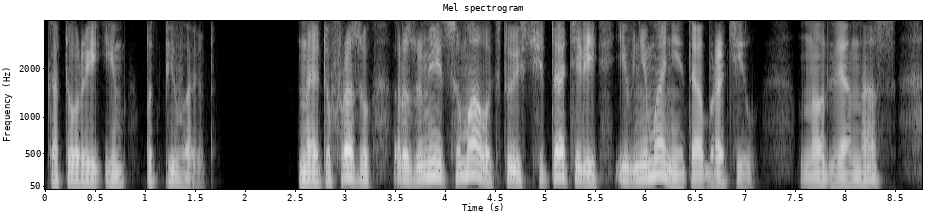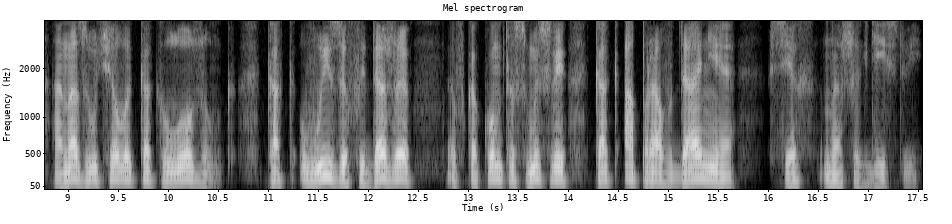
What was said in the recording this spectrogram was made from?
которые им подпевают. На эту фразу, разумеется, мало кто из читателей и внимание это обратил, но для нас она звучала как лозунг, как вызов и даже в каком-то смысле как оправдание всех наших действий.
